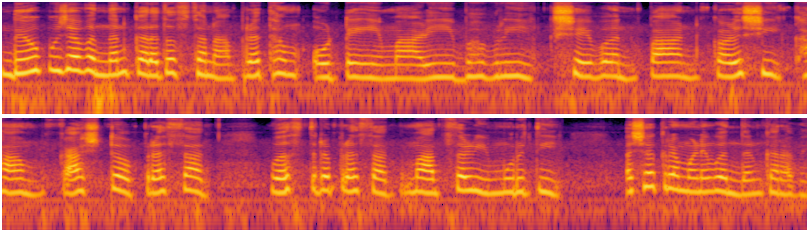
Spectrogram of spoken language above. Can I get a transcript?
देवपूजा वंदन करत असताना प्रथम ओटे माळी भवरी क्षेवन पान कळशी खांब काष्ट प्रसाद वस्त्र प्रसाद माचळी मूर्ती अशा क्रमाने वंदन करावे.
